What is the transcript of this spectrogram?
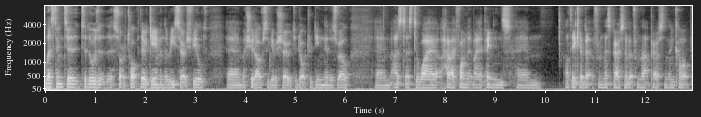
listening to, to those at the sort of top of their game in the research field um, i should obviously give a shout out to dr dean there as well um, as, to, as to why how i formulate my opinions um, I'll take a bit from this person, a bit from that person, and then come up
